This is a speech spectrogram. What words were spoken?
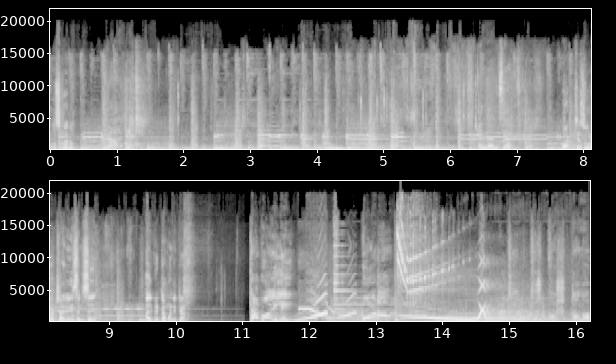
നമസ്കാരം. ഭക്ഷ്യസുരക്ഷാ ലൈസൻസ് അത് കിട്ടാൻ വേണ്ടിയിട്ടാണ്. താൻ പോയില്ലേ? പോടോ എന്തൊരു കഷ്ടന്നോ.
